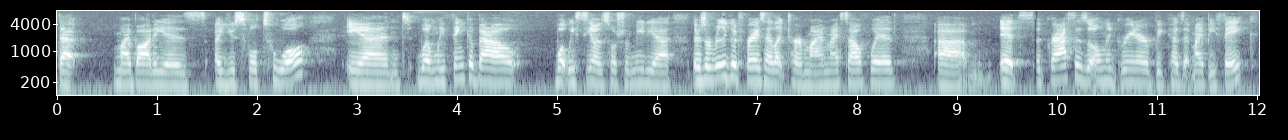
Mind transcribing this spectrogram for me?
that my body is a useful tool. And when we think about what we see on social media, there's a really good phrase I like to remind myself with. Um, it's the grass is only greener because it might be fake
